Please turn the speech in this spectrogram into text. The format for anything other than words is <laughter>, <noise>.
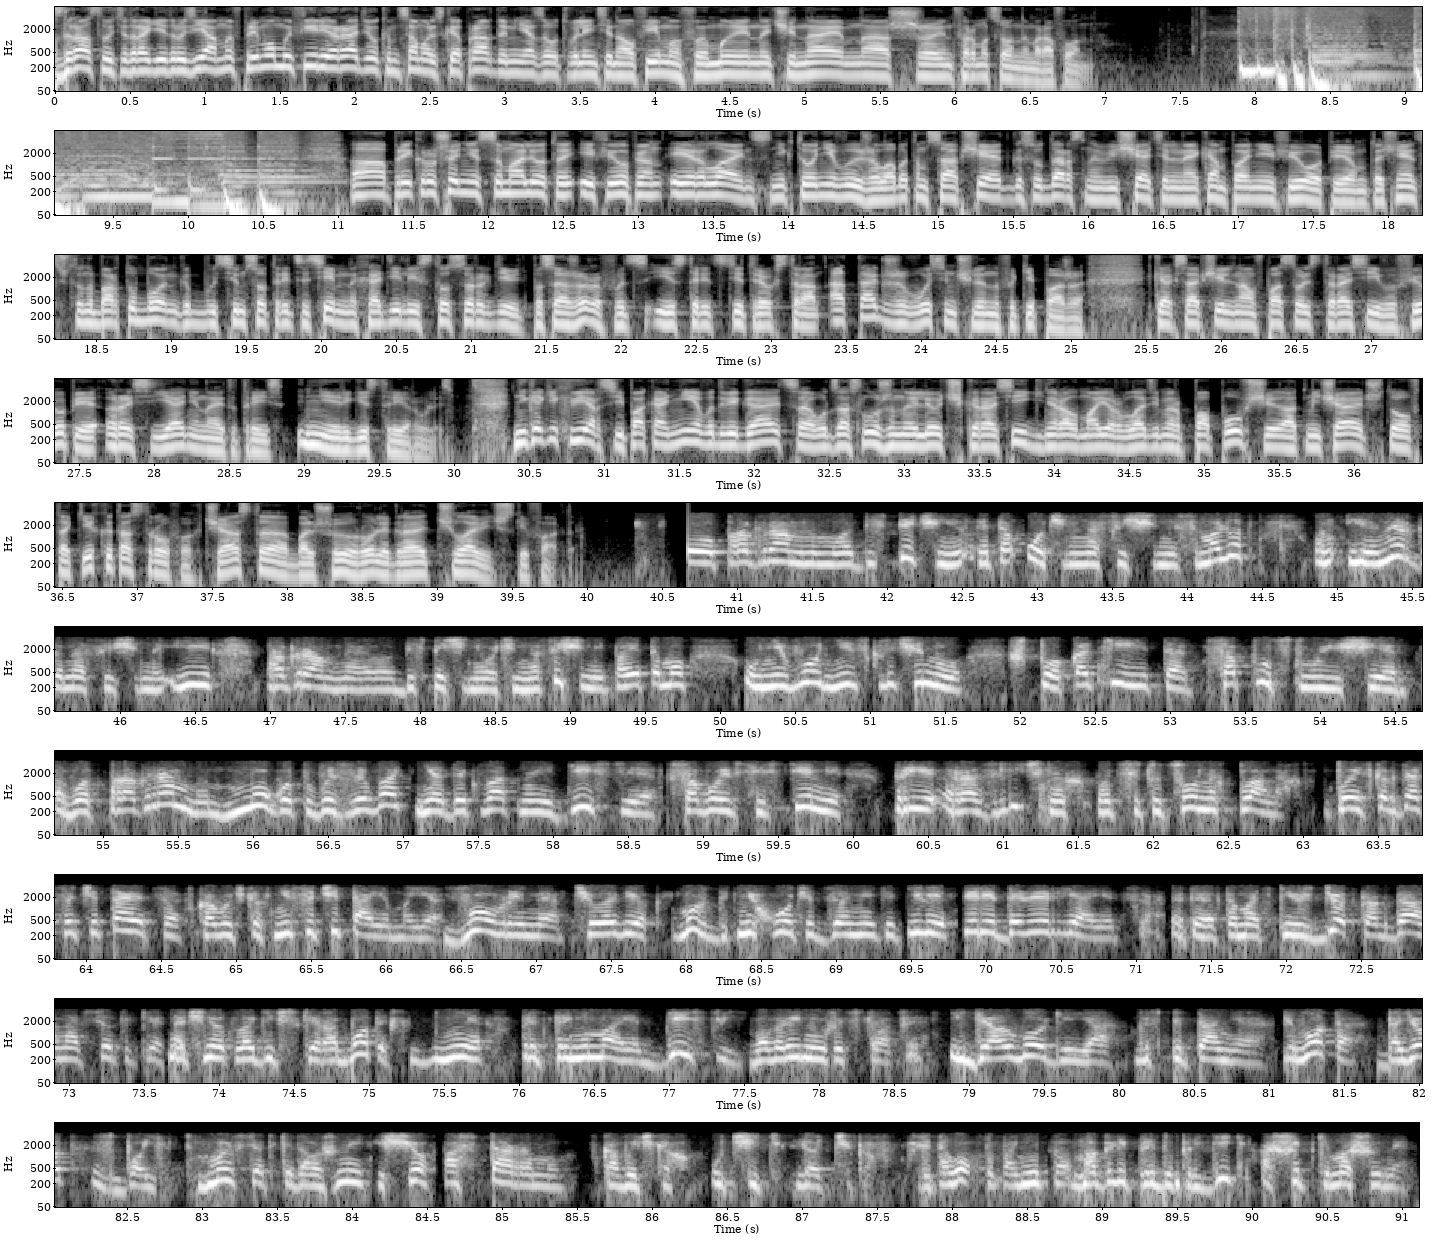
Здравствуйте, дорогие друзья. Мы в прямом эфире радио «Комсомольская правда». Меня зовут Валентин Алфимов, и мы начинаем наш информационный марафон. При крушении самолета Ethiopian Airlines никто не выжил. Об этом сообщает государственная вещательная компания Эфиопия. Уточняется, что на борту Боинга 737 находились 149 пассажиров из, из 33 стран, а также 8 членов экипажа. Как сообщили нам в посольстве России в Эфиопии, россияне на этот рейс не регистрировались. Никаких версий пока не выдвигается. Вот заслуженный летчик России генерал-майор Владимир Попов отмечает, что в таких катастрофах часто большую роль играет человеческий фактор. По программному обеспечению это очень насыщенный самолет. Он и энергонасыщенный, и программное обеспечение очень насыщенное. Поэтому у него не исключено, что какие-то сопутствующие вот, программы могут вызывать неадекватные действия в самой в системе при различных вот ситуационных планах. То есть, когда сочетается, в кавычках, несочетаемое, вовремя человек, может быть, не хочет заметить или передоверяется этой автоматике и ждет, когда она все-таки начнет логически работать, не предпринимая действий во время уже ситуации. Идеология воспитания пилота дает сбой. Мы все-таки должны еще по-старому кавычках, учить летчиков, для того, чтобы они могли предупредить ошибки машины.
